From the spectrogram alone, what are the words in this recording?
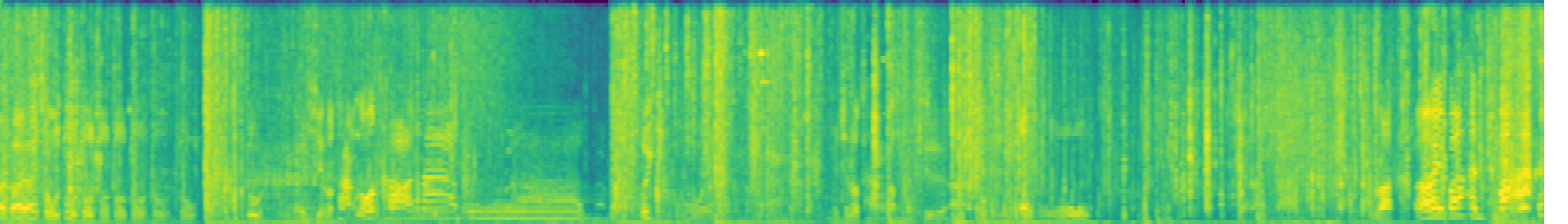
ฮ้ยเฮ้ยตู้ตู้ตู้ตู้ตู้ตู้ตู้ตู้ตู้เฮ้ยเชี่ยรถทางรถทางหน้ากูเฮ้ยโอ้ยไม่ใช่รถถังครับมันคืออ่าตู้โอ้โหเสียอลังการกูรอดเอ้ยบ้านบ้าน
